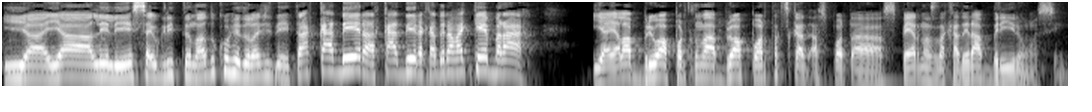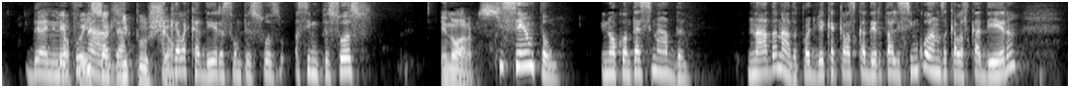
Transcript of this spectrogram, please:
E aí a Lele saiu gritando lá do corredor lá de dentro: a cadeira, a cadeira, a cadeira vai quebrar. E aí ela abriu a porta, quando ela abriu a porta, as, as, porta, as pernas da cadeira abriram, assim. Dani, não é por foi nada. isso aqui pro chão. Aquela cadeira são pessoas, assim, pessoas... Enormes. Que sentam e não acontece nada. Nada, nada. Pode ver que aquelas cadeiras tá ali cinco anos, aquelas cadeiras.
